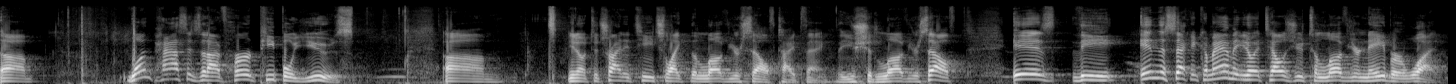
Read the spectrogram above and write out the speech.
um, one passage that I've heard people use, um, you know, to try to teach like the love yourself type thing, that you should love yourself, is the, in the second commandment, you know, it tells you to love your neighbor what?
